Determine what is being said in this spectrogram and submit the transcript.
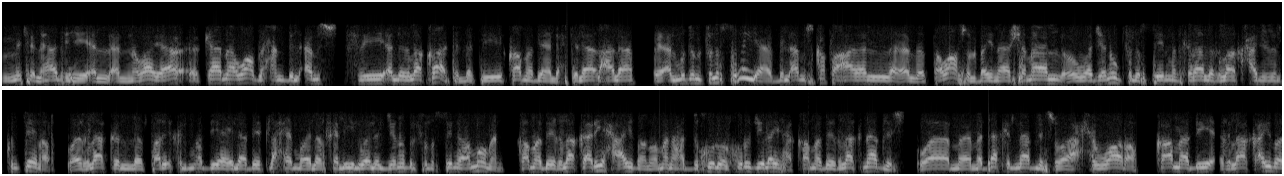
مثل هذه النوايا كان واضحا بالأمس في الإغلاقات التي قام بها الاحتلال على المدن الفلسطينية، بالأمس قطع التواصل بين شمال وجنوب فلسطين من خلال إغلاق حاجز الكونتينر وإغلاق الطريق المؤديه إلى بيت لحم وإلى الخليل وإلى الجنوب الفلسطيني عموما، قام بإغلاق أريحة أيضا ومنع الدخول والخروج إليها، قام بإغلاق نابلس ومداخل نابلس وحوارة. قام بإغلاق أيضا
